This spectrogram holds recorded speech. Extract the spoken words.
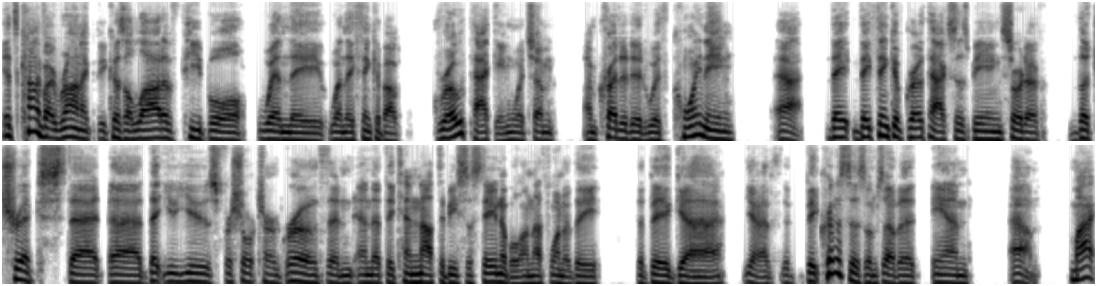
it's kind of ironic because a lot of people, when they when they think about growth hacking, which I'm I'm credited with coining, uh, they they think of growth hacks as being sort of the tricks that uh, that you use for short term growth, and and that they tend not to be sustainable, and that's one of the the big uh, yeah the big criticisms of it. And um, my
